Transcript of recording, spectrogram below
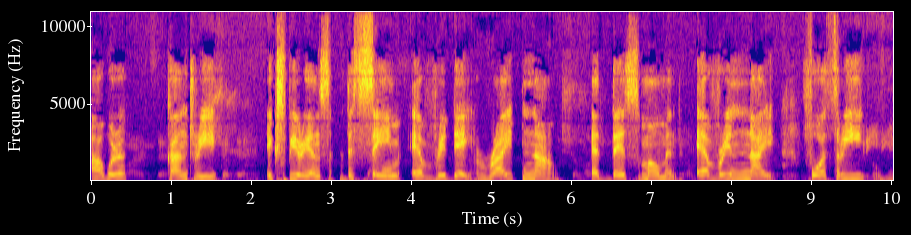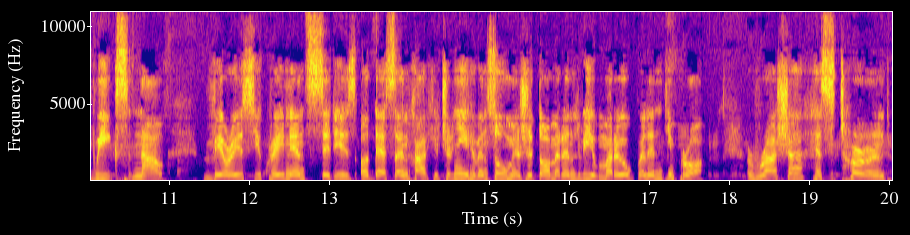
Our country experience the same every day, right now, at this moment, every night, for three weeks now. Various Ukrainian cities, Odessa and Kharkiv, Chernihiv and Sumy, Zhytomyr and Lviv, Mariupol and Dnipro. Russia has turned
